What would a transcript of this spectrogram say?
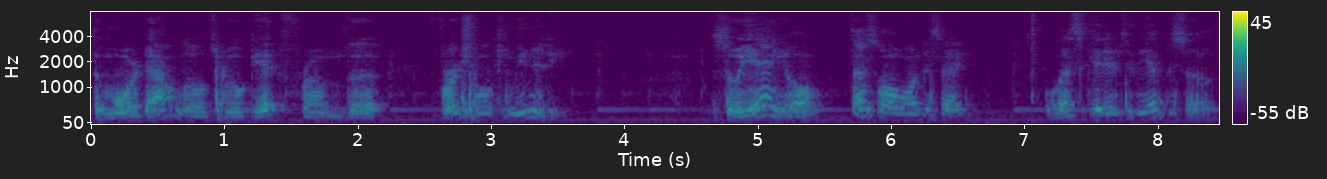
the more downloads we'll get from the virtual community. So, yeah, y'all, that's all I wanted to say. Let's get into the episode.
